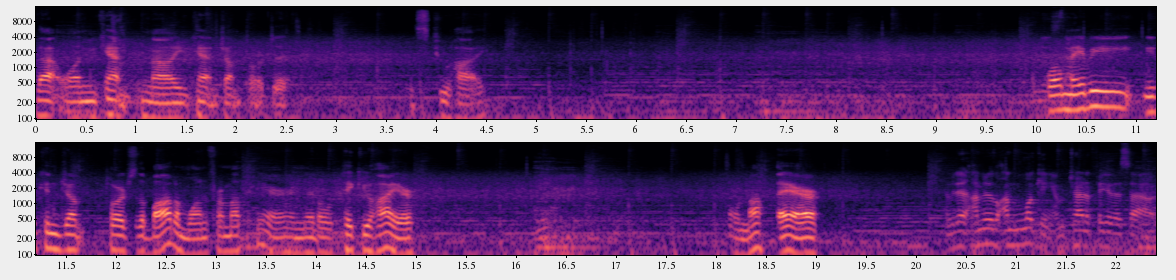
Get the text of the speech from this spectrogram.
That one you can't. No, you can't jump towards it. It's too high. Well, maybe you can jump towards the bottom one from up here, and it'll take you higher. Oh, not there. I'm, just, I'm, I'm looking, I'm trying to figure this out.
